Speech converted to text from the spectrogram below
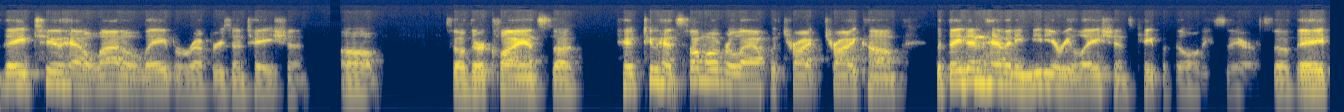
they too had a lot of labor representation. Uh, so their clients uh, had, two had some overlap with Tri, TRICOM, but they didn't have any media relations capabilities there. So they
